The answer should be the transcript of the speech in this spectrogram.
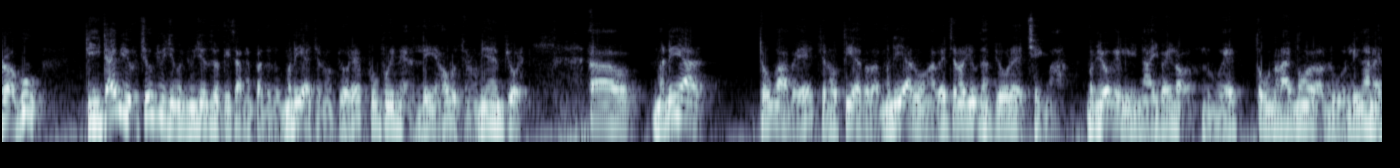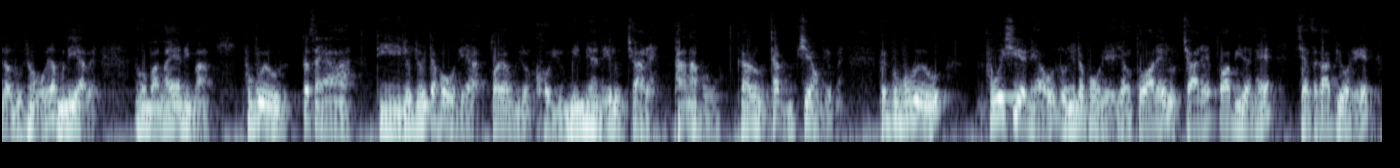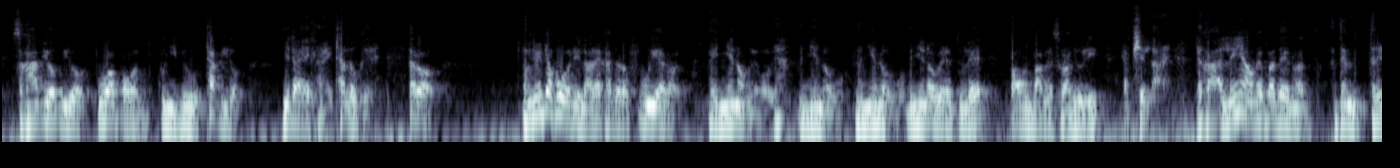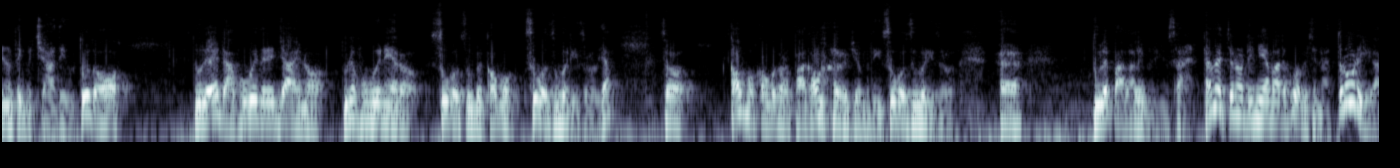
အဲ့တော့အခုဒီတိုင်းပြည်ကိုအကျိုးပြုခြင်းမပြုခြင်းဆိုတဲ့ကိစ္စနဲ့ပတ်သက်လို့မနေ့ကကျွန်တော်ပြောတယ်ဖူးဖွေးနဲ့အလင်းအောင်လို့ကျွန်တော်အများကြီးပြောတယ်အာမနေ့ကတုန်းကပဲကျွန်တော်သိရတော့လားမနေ့ကတော့ကပဲကျွန်တော်ရုပ်သံပြောတဲ့အချိန်မှာမပြောခင်လေးနိုင်ပိုင်းတော့လူပဲ3နိုင်3လောက်လူ4 5နိုင်လောက်လူဖြစ်မှာပေါ့ဗျာမနေ့ကပဲနိုဝင်ဘာ9ရက်နေ့မှာဖူးဖွေးကိုတက်ဆိုင်ရာဒီလုံခြုံရေးတပ်ဖွဲ့တွေကတွားရောက်ပြီးတော့ခေါ်ယူမင်းမြန်းတယ်လို့ကြားတယ်ဖမ်းတာမဟုတ်ဘူးကတော့ထပ်ဖြစ်အောင်ပြောမယ်ဖူးဖူးဖွေးကို ဖူးရှိတဲ့နေရာကိုလုံခြုံရေးတပ်ဖွဲ့တွေရောက်သွားတယ်လို့ကြားတယ်သွားပြီးတဲ့နဲ့ဆရာစကားပြောတယ်စကားပြောပြီးတော့ပူပေါင်းပေါဝင်ကူညီပြီးတော့ထပ်ပြီးတော့မြစ်တာရဲ့ခံတွေထပ်လုပ်ခဲ့တယ်အဲ့တော့လုံခြုံရေးတပ်ဖွဲ့ဝင်တွေလာတဲ့ခါကျတော့ဖူးရတော့ဘယ်ညင်းတော့မလဲပေါ့ဗျာမညင်းတော့ဘူးမညင်းတော့ဘူးမညင်းတော့ပဲသူလည်းပါဝင်ပါမယ်ဆိုတာမျိုးတွေဖြစ်လာတယ်တခါအလင်းအောင်နဲ့ပတ်သက်တော့အတင်းသတင်းတော့သိမချသေးဘူးတိုးတော့သူလည်းဒါဖူးဝေးသတင်းကြရင်တော့သူနဲ့ဖူးဝေးနေရတော့စိုးပေါ်စိုးပဲကောင်းပေါ်စိုးပေါ်စိုးပဲတွေဆိုတော့ဗျာဆိုတော့ကောင်းပေါ်ကောင်းပေါ်ကတော့ဘာကောင်းလာတော့ကျွန်တော်မသိဘူးစိုးပေါ်စိုးပဲတွေဆိုတော့အဲ သူလည်းပါလာလိမ့်မယ်လို့ယူဆတယ်ဒါပေမဲ့ကျွန်တော်ဒီနေရာမှာတခုပဲဖြစ်နေတာသူတို့တွေက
